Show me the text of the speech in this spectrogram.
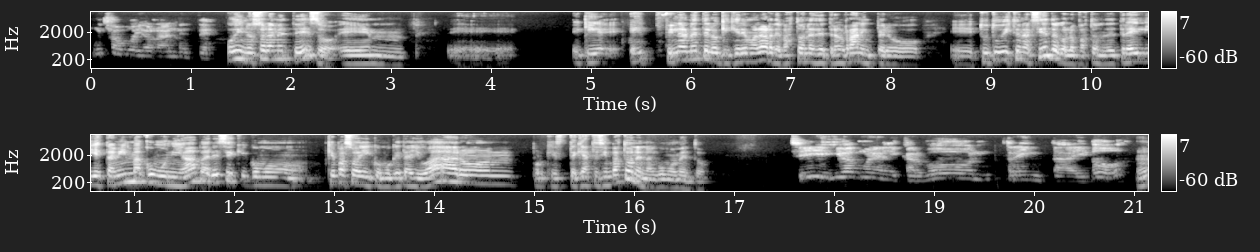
mucho apoyo realmente. Oye, no solamente eso, em, eh, que es finalmente lo que queremos hablar de bastones de trail running, pero eh, tú tuviste un accidente con los bastones de trail y esta misma comunidad parece que como... ¿Qué pasó ahí? ¿Como que te ayudaron? Porque te quedaste sin bastón en algún momento. Sí, iba como en el carbón 32 ¿Eh?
